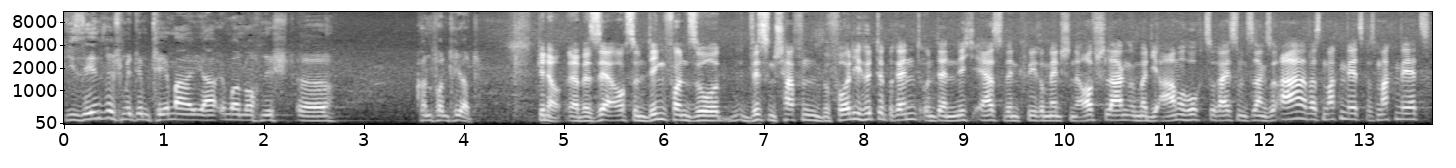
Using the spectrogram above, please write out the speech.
Die sehen sich mit dem Thema ja immer noch nicht äh, konfrontiert. Genau, aber es ist ja auch so ein Ding von so Wissen schaffen, bevor die Hütte brennt und dann nicht erst, wenn queere Menschen aufschlagen, immer die Arme hochzureißen und zu sagen so, ah, was machen wir jetzt, was machen wir jetzt,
